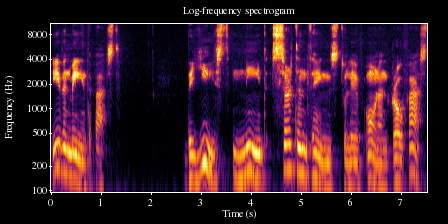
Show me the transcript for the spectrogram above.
even me in the past. The yeast need certain things to live on and grow fast,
